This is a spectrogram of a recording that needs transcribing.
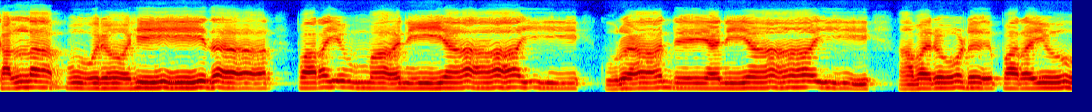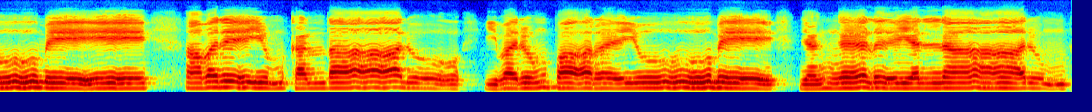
കള്ള പുരോഹിതർ പറയും അനിയായി ഖുർആന്റെ അനിയായി അവരോട് പറയൂമേ അവരെയും കണ്ടാലോ ഇവരും പറയൂമേ ഞങ്ങൾ എല്ലാരും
